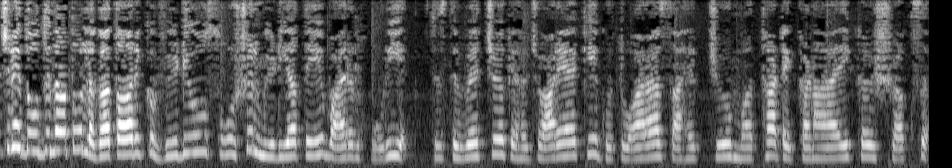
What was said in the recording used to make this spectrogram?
ਪਿਛਲੇ 2 ਦਿਨਾਂ ਤੋਂ ਲਗਾਤਾਰ ਇੱਕ ਵੀਡੀਓ ਸੋਸ਼ਲ ਮੀਡੀਆ ਤੇ ਵਾਇਰਲ ਹੋ ਰਹੀ ਹੈ, ਜਿਸ ਦੇ ਵਿੱਚ ਕਿਹਾ ਜਾ ਰਿਹਾ ਹੈ ਕਿ ਗੁਰਦੁਆਰਾ ਸਾਹਿਬ 'ਚ ਮੱਥਾ ਟੇਕਣ ਆਇਆ ਇੱਕ ਸ਼ਖਸ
